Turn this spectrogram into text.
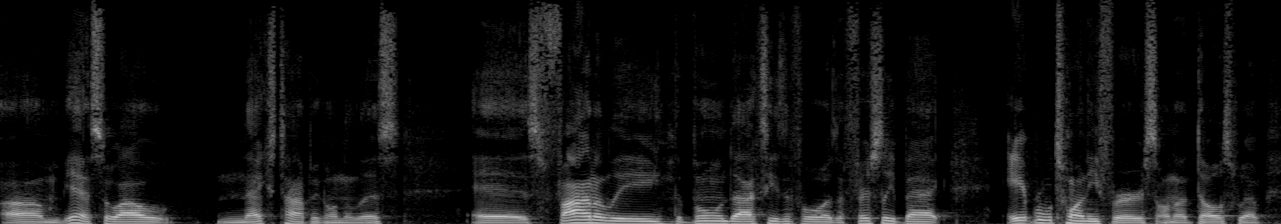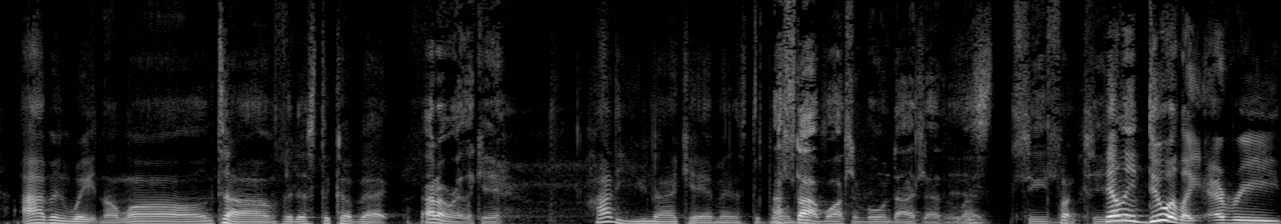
Um, yeah, so our next topic on the list is finally the Boondock season four is officially back. April twenty first on Adult Swim. I've been waiting a long time for this to come back. I don't really care. How do you not care, man? It's the Boondocks. I stopped watching Boondocks after like season Fuck. two. They only do it like every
